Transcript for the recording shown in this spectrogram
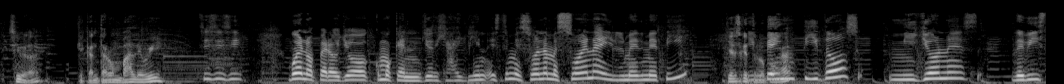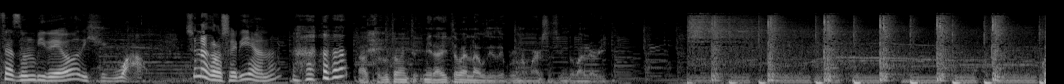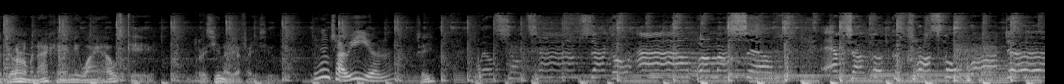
Sí, ¿verdad? Que cantaron Valerie. Sí, sí, sí. Bueno, pero yo como que yo dije, ay, bien, este me suena, me suena y me metí. ¿Quieres que te y lo ponga? 22 millones de vistas de un video. Dije, wow. Es una grosería, ¿no? Absolutamente. Mira, ahí te va el audio de Bruno Mars haciendo Valerie. Un homenaje a Amy Winehouse que recién había fallecido. Es un chavillo, ¿no? ¿Sí? Well, sometimes I go out by myself and I look across the water.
